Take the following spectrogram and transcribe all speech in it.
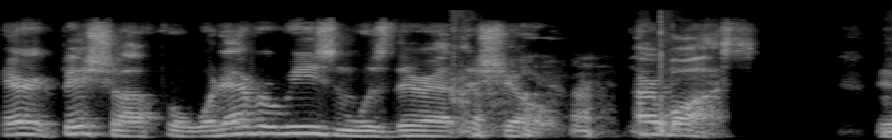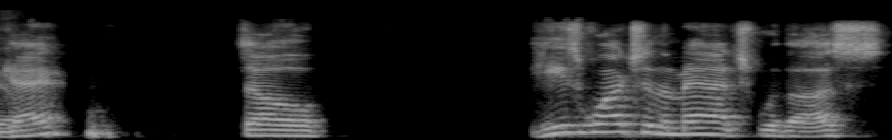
Eric Bischoff, for whatever reason, was there at the show. our boss. Yeah. Okay. So he's watching the match with us,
